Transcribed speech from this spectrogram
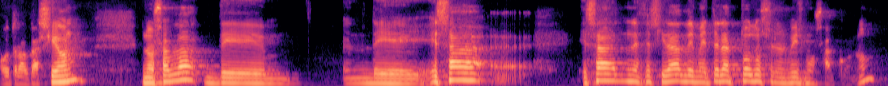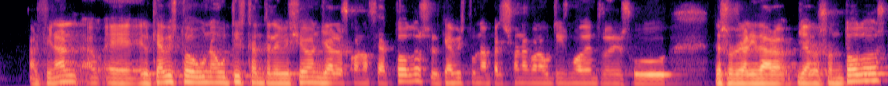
otra ocasión, nos habla de, de esa, esa, necesidad de meter a todos en el mismo saco. ¿no? Al final, eh, el que ha visto un autista en televisión ya los conoce a todos, el que ha visto una persona con autismo dentro de su, de su realidad ya lo son todos,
